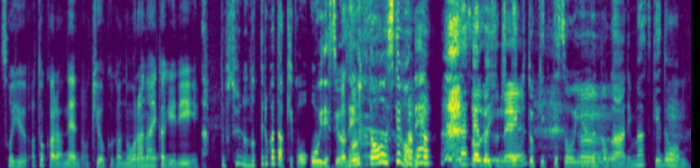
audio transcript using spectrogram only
そういう後からねの記憶が乗らない限り。でもそういうの乗ってる方は結構多いですよね。どうしてもね。なんかやっぱ生きていく時ってそういうのがありますけど、うん、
